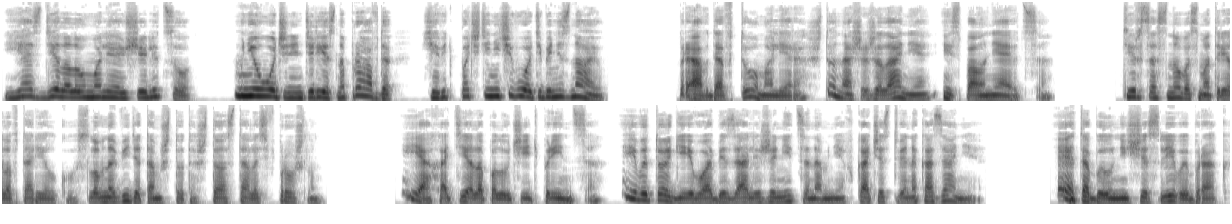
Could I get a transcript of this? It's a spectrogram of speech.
Я сделала умоляющее лицо. «Мне очень интересно, правда. Я ведь почти ничего о тебе не знаю». «Правда в том, Алера, что наши желания исполняются». Тирса снова смотрела в тарелку, словно видя там что-то, что осталось в прошлом. «Я хотела получить принца, и в итоге его обязали жениться на мне в качестве наказания. Это был несчастливый брак,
